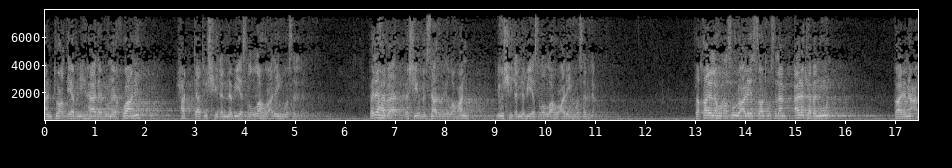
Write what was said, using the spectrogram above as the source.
أن تعطي ابني هذا دون إخوانه حتى تشهد النبي صلى الله عليه وسلم. فذهب بشير بن سعد رضي الله عنه ليشهد النبي صلى الله عليه وسلم. فقال له الرسول عليه الصلاة والسلام ألك بنون؟ قال نعم.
